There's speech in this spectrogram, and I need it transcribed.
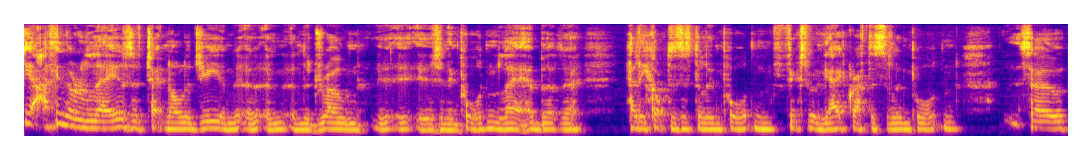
Yeah, I think there are layers of technology, and, and, and the drone is an important layer, but the helicopters are still important, fixed wing aircraft are still important. So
